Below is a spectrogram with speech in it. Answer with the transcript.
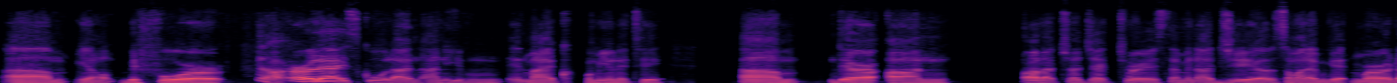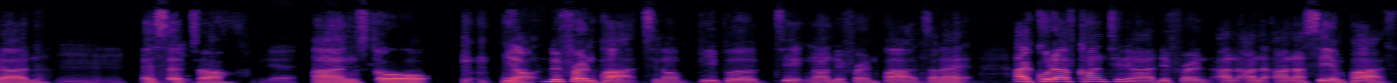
um, you know, before you know, early high school and, and even in my community, um, they're on other trajectories. Some in a jail, some of them get murdered, Mm-hmm. etc. Yeah. And so, you know, different paths. You know, people take on different paths, and I I could have continued on a different on on, on a same path,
